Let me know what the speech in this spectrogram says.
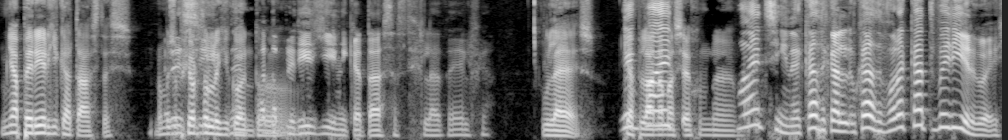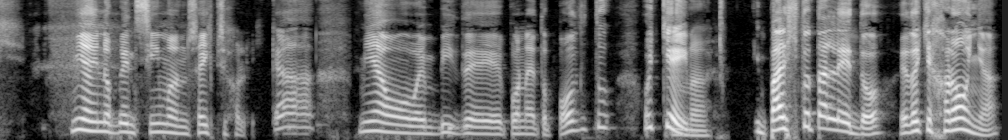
μια περίεργη κατάσταση. Νομίζω Ρε πιο εσύ, ορθολογικό ναι, είναι Πάντα το. περίεργη είναι η κατάσταση στη Φιλαδέλφια. Λες. Και Ε, απλά μα να ε- μας έχουν. ε, Μα έτσι είναι. Κάθε, καλ- κάθε φορά κάτι περίεργο έχει. Μία είναι ο Ben Simmons, έχει ψυχολογικά. Μία ο Embiid ε, πονάει το πόδι του. Οκ, ναι. υπάρχει το ταλέντο εδώ και χρόνια.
